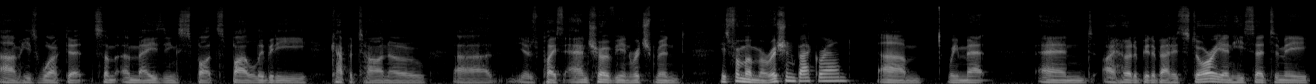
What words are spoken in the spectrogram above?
Um, he's worked at some amazing spots by Liberty, Capitano, uh, you know, his place Anchovy in Richmond. He's from a Mauritian background. Um, we met and I heard a bit about his story, and he said to me,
